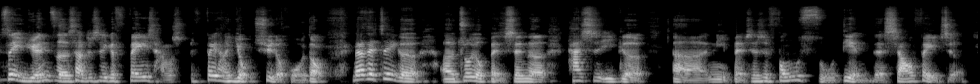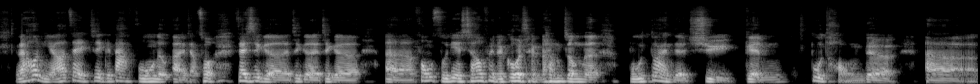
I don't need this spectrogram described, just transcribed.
所以原则上就是一个非常非常有趣的活动。那在这个呃桌游本身呢，它是一个呃你本身是风俗店的消费者，然后你要在这个大富翁的呃讲错，在这个这个这个呃风俗店消费的过程当中呢，不断的去跟不同的呃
